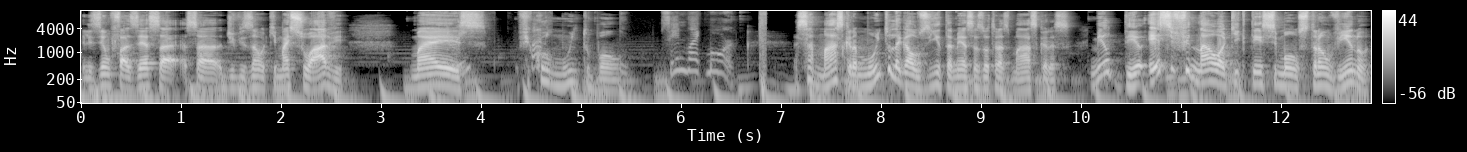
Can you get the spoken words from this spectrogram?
Eles iam fazer essa, essa divisão aqui mais suave. Mas ficou muito bom. Essa máscara, muito legalzinha também, essas outras máscaras. Meu Deus, esse final aqui que tem esse monstrão vindo,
